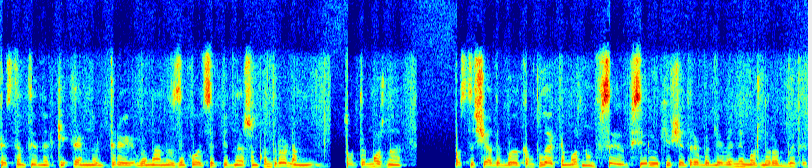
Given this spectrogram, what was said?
Костянтинівки М03 вона не знаходиться під нашим контролем, тобто можна постачати боєкомплекти, можна ну, все, всі рухи, що треба для війни, можна робити.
